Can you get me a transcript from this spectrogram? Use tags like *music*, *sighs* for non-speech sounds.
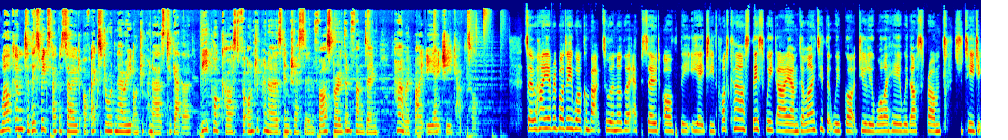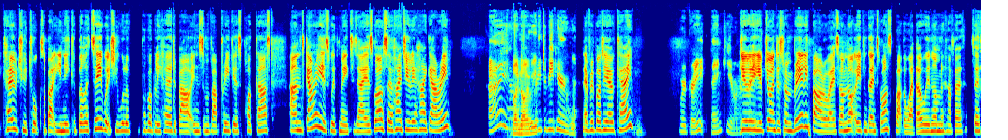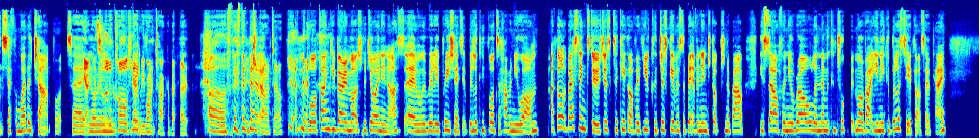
Welcome to this week's episode of Extraordinary Entrepreneurs Together, the podcast for entrepreneurs interested in fast growth and funding, powered by EHE Capital. So, hi everybody, welcome back to another episode of the EHE podcast. This week, I am delighted that we've got Julia Waller here with us from Strategic Coach, who talks about unique ability, which you will have probably heard about in some of our previous podcasts. And Gary is with me today as well. So, hi, Julia. Hi, Gary. Hi. Hi, Naomi. Great to be here. Everybody okay? We're great. Thank you. Julie, Great. you've joined us from really far away, so I'm not even going to ask about the weather. We normally have a 30 second weather chat, but uh, yeah, you're it's a in little cold here. We won't talk about it Oh. *laughs* in Toronto. *laughs* *laughs* well, thank you very much for joining us. Um, we really appreciate it. We're looking forward to having you on. I thought the best thing to do is just to kick off, if you could just give us a bit of an introduction about yourself and your role, and then we can talk a bit more about unique ability, if that's okay.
